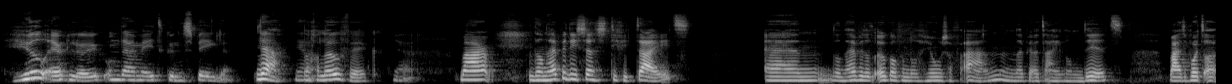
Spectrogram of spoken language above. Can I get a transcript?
heel erg leuk om daarmee te kunnen spelen. Ja, Ja. dat geloof ik. Ja, Maar dan heb je die sensitiviteit. En dan heb je dat ook al vanaf jongs af aan. En dan heb je uiteindelijk dan dit. Maar het wordt, eh,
